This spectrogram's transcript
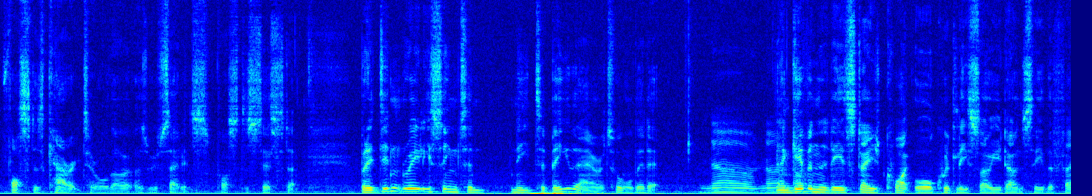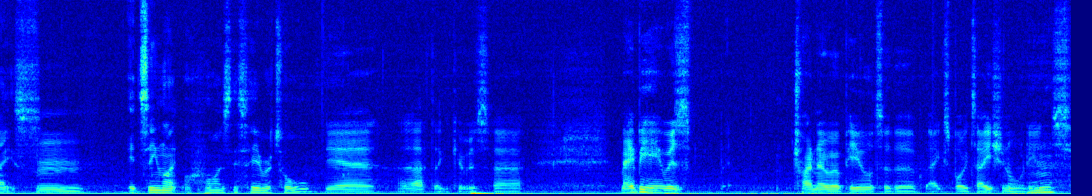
Foster's character, although as we've said, it's Foster's sister. But it didn't really seem to need to be there at all, did it? No, no. and given that it is staged quite awkwardly, so you don't see the face, Mm, it seemed like, "Oh, why is this here at all? yeah, I think it was. Uh, maybe it was trying to appeal to the exploitation audience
